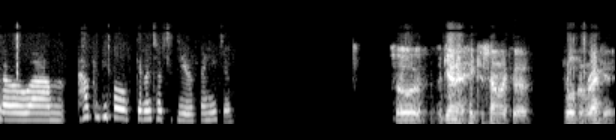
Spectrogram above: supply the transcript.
So, um, how can people get in touch with you if they need to? So uh, again, I hate to sound like a broken record,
